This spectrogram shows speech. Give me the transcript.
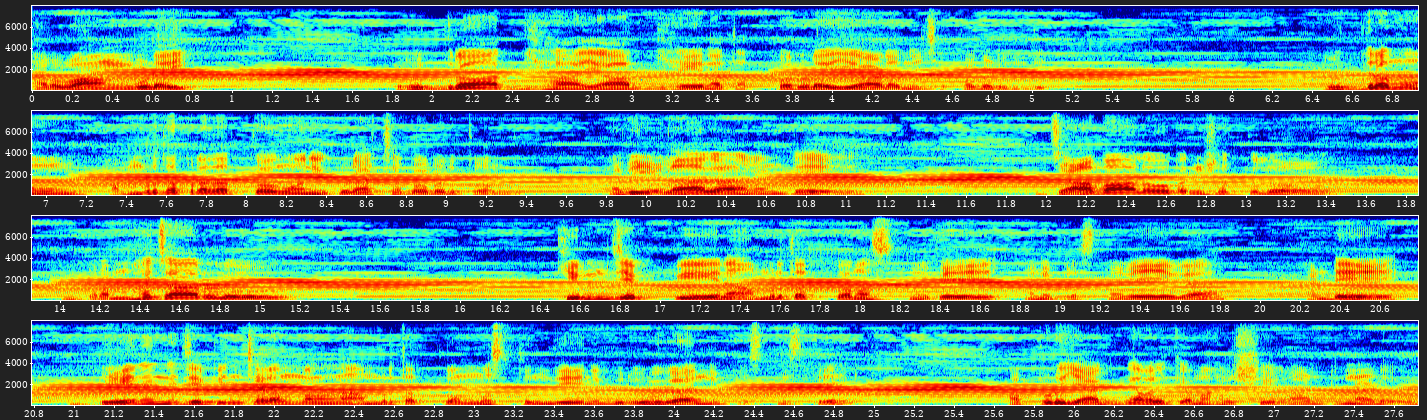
సర్వాంగుడై రుద్రాధ్యాయాధ్యయన తత్పరుడయ్యాడని చెప్పబడింది. రుద్రము అమృతప్రదత్వము అని కూడా చెప్పబడుతోంది. అది ఎలాగా అనంటే జాబాలోపనిషత్తులో బ్రహ్మచారులు కిం జప్యేన అమృతత్వమస్నుతే అని ప్రశ్నవేగా అంటే దేనిని జపించడం వలన అమృతత్వం వస్తుంది అని గురువుగారిని ప్రశ్నిస్తే అప్పుడు యాజ్ఞవల్క్య మహర్షి ఇలా అంటున్నాడు.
